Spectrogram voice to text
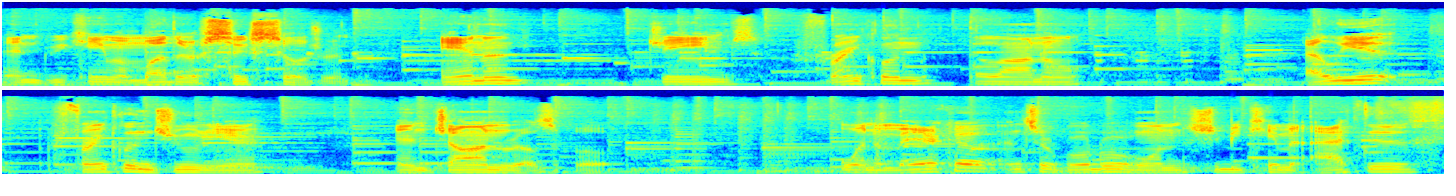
and became a mother of six children Anna, James, Franklin Delano, Elliot, Franklin Jr., and John Roosevelt. When America entered World War I, she became active.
